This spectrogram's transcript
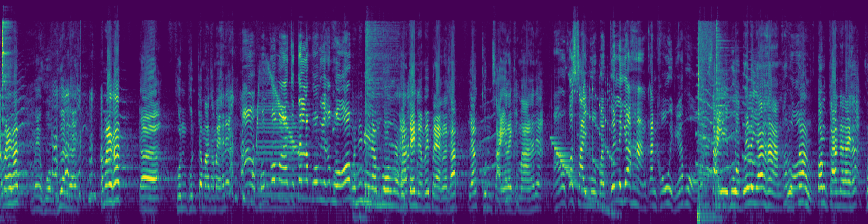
ทำไมครับ ไม่ห่วงเพื่อนเลยทำไมครับเอ่อ คุณคุณจะมาทำไมฮะเนี่ยอ้าวผมก็มาจะเต้นลำวงอยู่ครับผมวันนี้มีลำวงนะคไอ้รับ เต้นเนี่ยไม่แปลกแล้วครับ แล้วคุณใส่อะไรขึ้นมาฮะเนี่ย อ้าวก็ใส่หมวกแบบเว้นระยะห่างกันโควิดนี่ครับผม ใส่หมวกเว้นระยะห่างครับถูกผมต้อง ป้องกันอะไรฮะ โค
